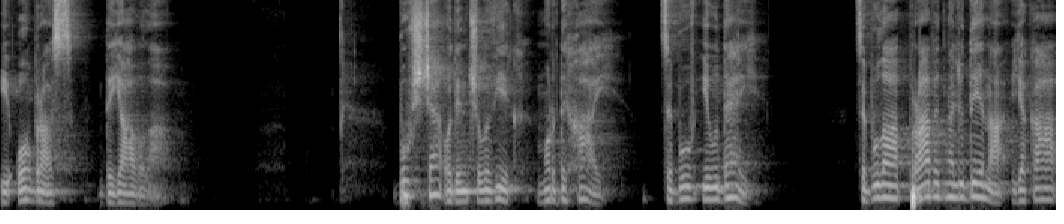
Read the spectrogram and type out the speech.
і образ диявола. Був ще один чоловік, Мордихай. Це був іудей. Це була праведна людина, яка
